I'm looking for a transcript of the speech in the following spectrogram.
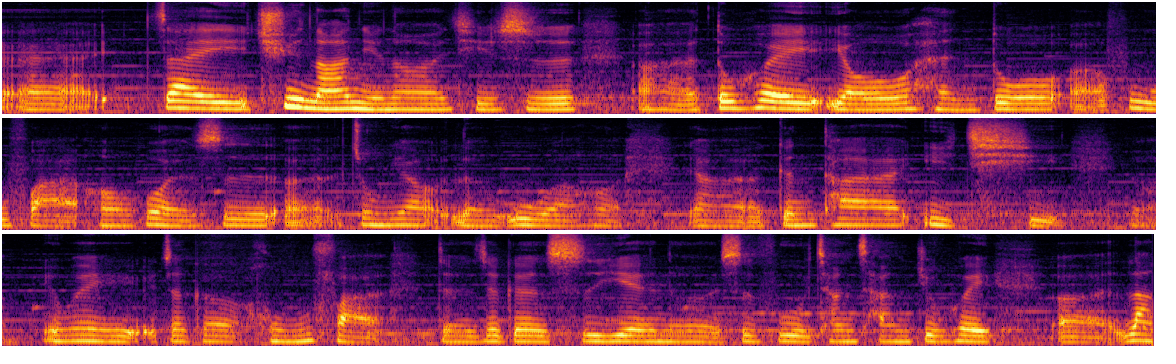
呃在去哪里呢？其实呃都会有很多呃护法哈，或者是呃重要人物啊哈，呃跟他一起啊，因为这个弘法的这个事业呢，师傅常常就会呃让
